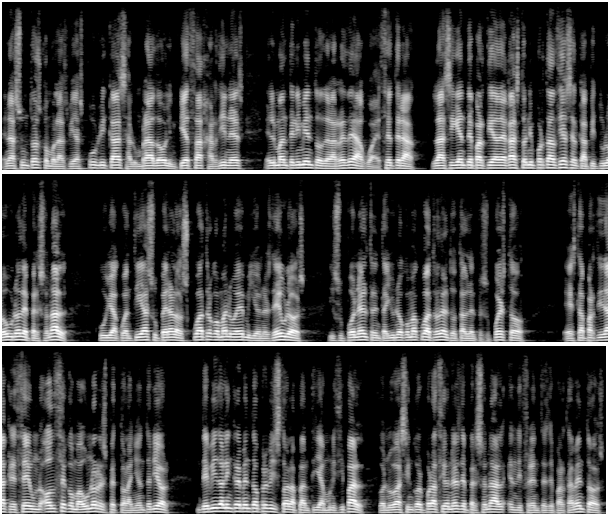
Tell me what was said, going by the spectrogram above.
en asuntos como las vías públicas, alumbrado, limpieza, jardines, el mantenimiento de la red de agua, etc. La siguiente partida de gasto en importancia es el capítulo 1 de personal, cuya cuantía supera los 4,9 millones de euros y supone el 31,4 del total del presupuesto. Esta partida crece un 11,1 respecto al año anterior debido al incremento previsto en la plantilla municipal, con nuevas incorporaciones de personal en diferentes departamentos,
